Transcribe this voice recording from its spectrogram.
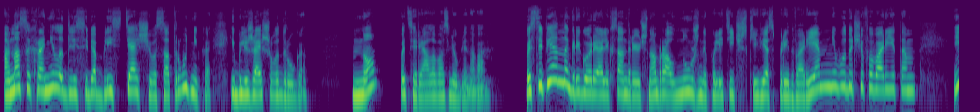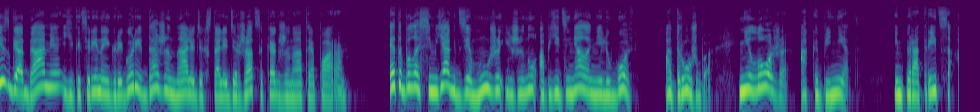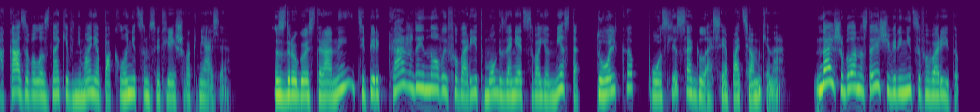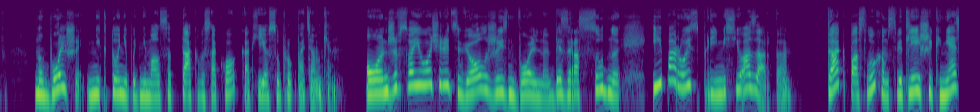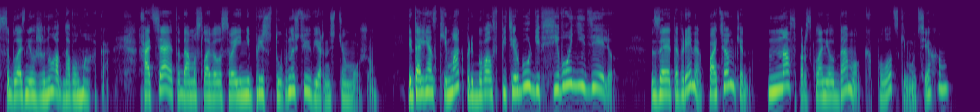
Она сохранила для себя блестящего сотрудника и ближайшего друга, но потеряла возлюбленного. Постепенно Григорий Александрович набрал нужный политический вес при дворе, не будучи фаворитом, и с годами Екатерина и Григорий даже на людях стали держаться как женатая пара. Это была семья, где мужа и жену объединяла не любовь, а дружба, не ложе, а кабинет — императрица оказывала знаки внимания поклонницам светлейшего князя. С другой стороны, теперь каждый новый фаворит мог занять свое место только после согласия Потемкина. Дальше была настоящая вереница фаворитов, но больше никто не поднимался так высоко, как ее супруг Потемкин. Он же, в свою очередь, вел жизнь вольную, безрассудную и порой с примесью азарта. Так, по слухам, светлейший князь соблазнил жену одного мага, хотя эта дама славила своей неприступностью и верностью мужу. Итальянский маг пребывал в Петербурге всего неделю. За это время Потемкин наспор склонил даму к плотским утехам.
